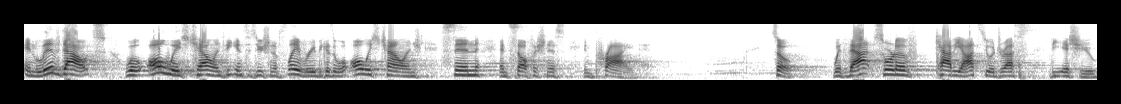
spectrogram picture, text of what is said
and lived out will always challenge the institution of slavery because it will always challenge sin and selfishness and pride. So, with that sort of caveats to address the issue,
